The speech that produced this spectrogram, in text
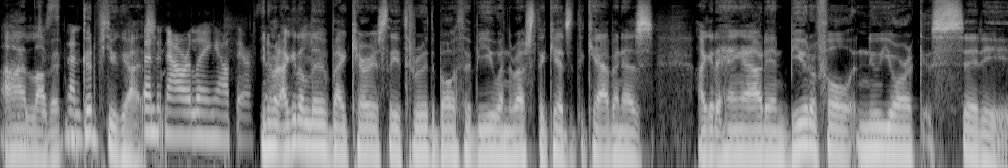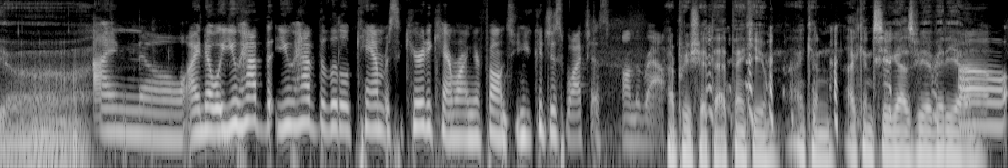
um, I love it. Spend, Good for you guys. Spend an hour laying out there. So. You know what? I got to live vicariously through the both of you and the rest of the kids at the cabin as I get to hang out in beautiful New York City. Uh. I know, I know. Well, you have the you have the little camera, security camera on your phone, so you could just watch us on the raft. I appreciate that. Thank you. I can I can see you guys via video. Oh,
